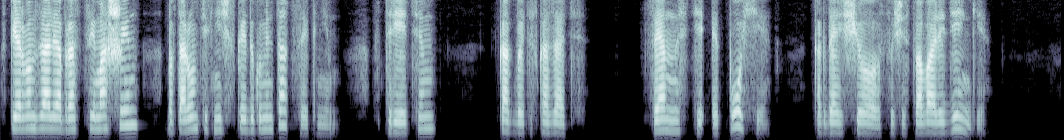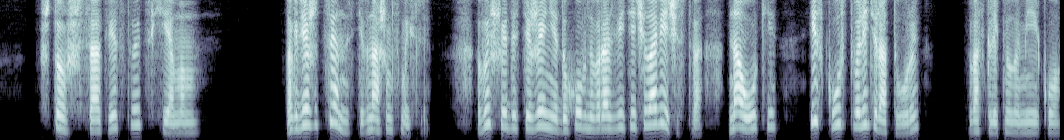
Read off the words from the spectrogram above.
В первом зале образцы машин, во втором техническая документация к ним, в третьем, как бы это сказать, ценности эпохи, когда еще существовали деньги. Что ж, соответствует схемам. А где же ценности в нашем смысле? высшее достижение духовного развития человечества, науки, искусства, литературы, — воскликнула Мийко.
